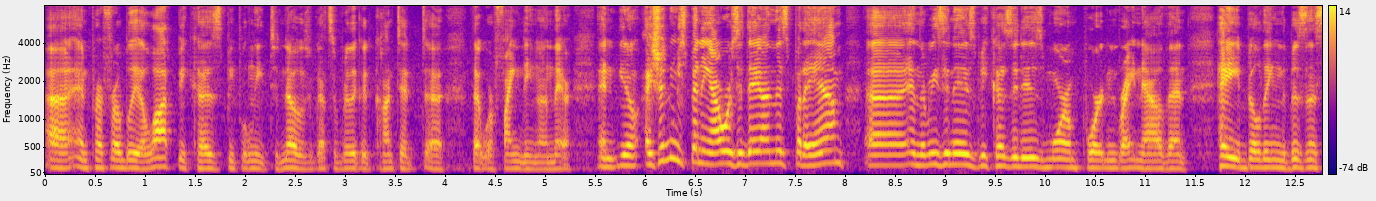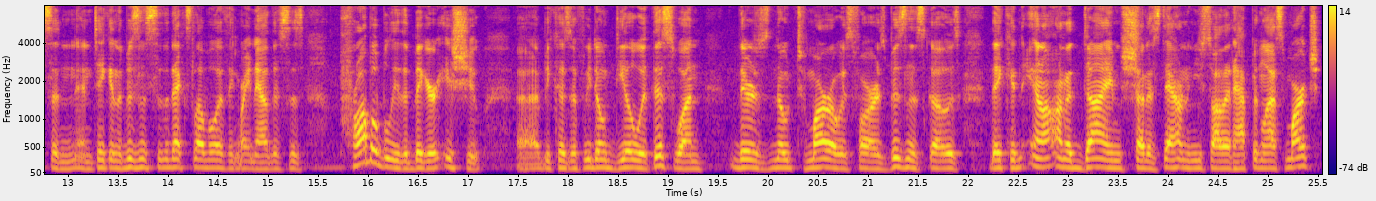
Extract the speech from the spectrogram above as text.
uh, and preferably a lot because people need to know. So we've got some really good content uh, that we're finding on there. And, you know, I shouldn't be spending hours a day on this, but I am. Uh, and the reason is because it is more important right now than, hey, building the business and, and taking the business to the next level. I think right now this is probably the bigger issue. Uh, because if we don't deal with this one, there's no tomorrow as far as business goes. They can, on a dime, shut us down. And you saw that happen last March.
